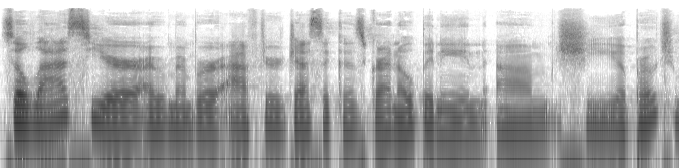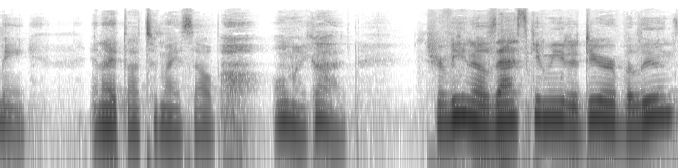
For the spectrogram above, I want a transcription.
So last year, I remember after Jessica's grand opening, um, she approached me, and I thought to myself, "Oh my God, Trevino's asking me to do her balloons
